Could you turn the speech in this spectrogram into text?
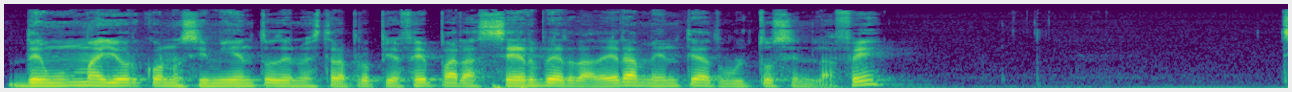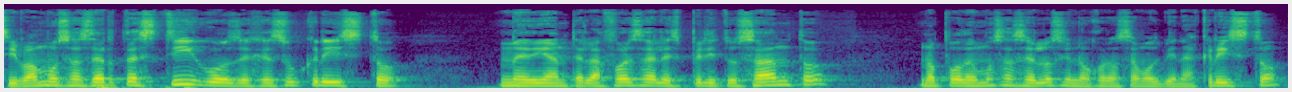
de un mayor conocimiento de nuestra propia fe para ser verdaderamente adultos en la fe. Si vamos a ser testigos de Jesucristo mediante la fuerza del Espíritu Santo, no podemos hacerlo si no conocemos bien a Cristo,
